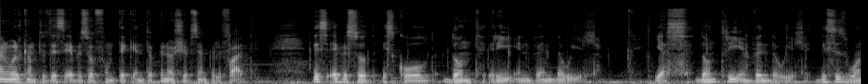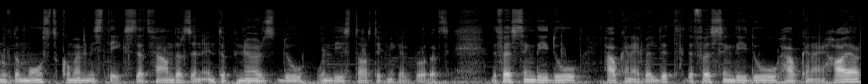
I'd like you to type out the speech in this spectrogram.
and welcome to this episode from Tech Entrepreneurship Simplified. This episode is called Don't Reinvent the Wheel. Yes, don't reinvent the wheel. This is one of the most common mistakes that founders and entrepreneurs do when they start technical products. The first thing they do, how can I build it? The first thing they do, how can I hire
